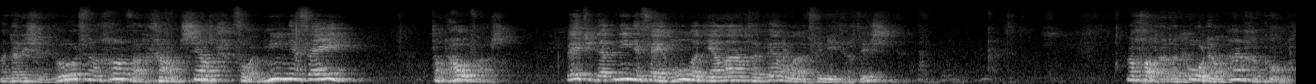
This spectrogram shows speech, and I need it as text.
Want dat is het woord van God wat gewoon zelfs voor Nineveh tot hoop was. Weet je dat Nineveh 100 jaar later wel uh, vernietigd is? Maar God had het oordeel aangekondigd.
